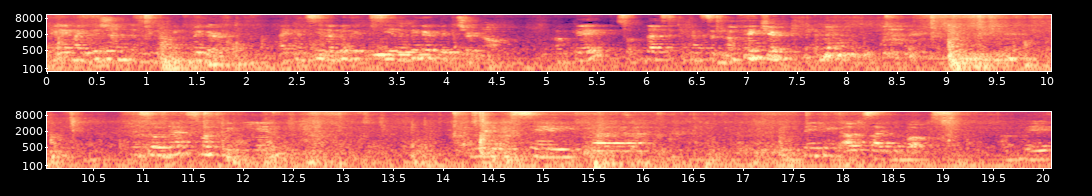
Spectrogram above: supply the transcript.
Okay, my vision is becoming bigger. I can see the bigger see the bigger picture now. Okay, so that's it. You can sit now. Thank you. so that's what we mean uh, thinking outside the box. Okay,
